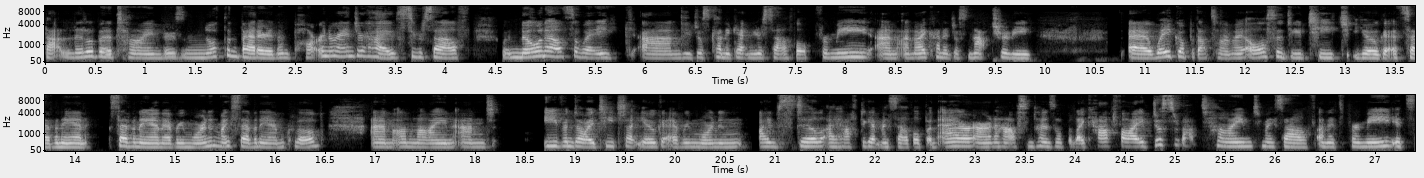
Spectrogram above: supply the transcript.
That little bit of time, there's nothing better than potting around your house yourself with no one else awake and you're just kind of getting yourself up. For me, and, and I kind of just naturally uh, wake up at that time. I also do teach yoga at 7 a.m. 7 a.m. every morning, my 7 a.m. club um, online. And even though I teach that yoga every morning, I'm still, I have to get myself up an hour, hour and a half, sometimes up at like half five, just for that time to myself. And it's for me, it's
